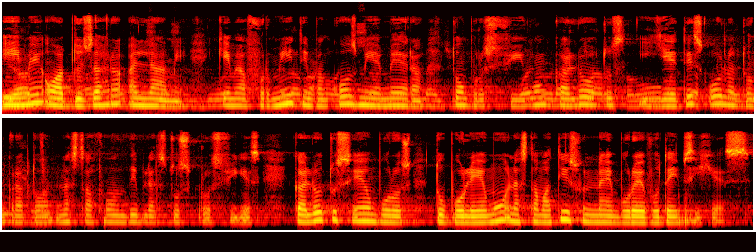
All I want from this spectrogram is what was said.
Είμαι ο Αμπτουζάρα Αλάμι και με αφορμή την Παγκόσμια Μέρα των Προσφύγων καλώ τους ηγέτες όλων των κρατών να σταθούν δίπλα στους πρόσφυγες. Καλώ τους έμπορους του πολέμου να σταματήσουν να εμπορεύονται οι ψυχές.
